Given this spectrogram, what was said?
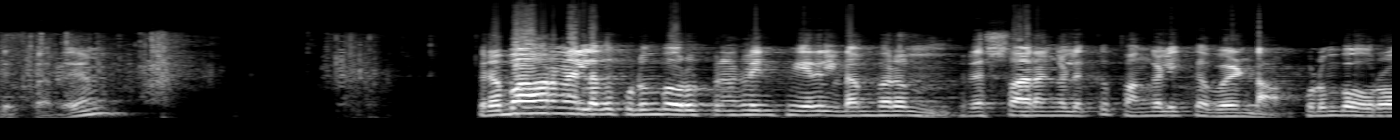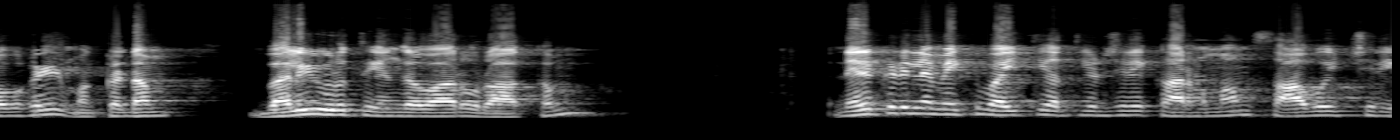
இருக்கிறது. பிரபாகரன் அல்லது குடும்ப உறுப்பினர்களின் பெயரில் இடம்பெறும் பிரச்சாரங்களுக்கு பங்களிக்க வேண்டாம். குடும்ப உறவுகள் மக்களிடம் வலியுறுத்து என்கிறவாறு ஒரு ஆக்கம். நெருக்கடி நிலைமைக்கு வைத்திய அத்தியட்சரை காரணமாம் சாவோச்சேரி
